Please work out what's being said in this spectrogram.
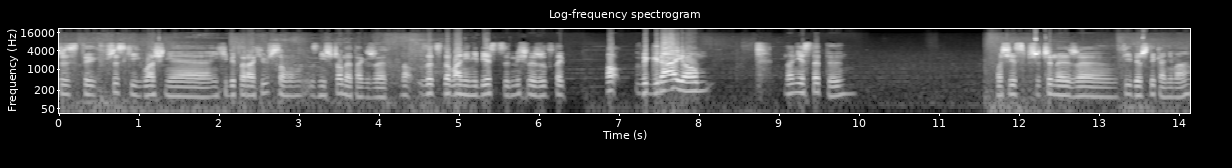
Że z tych wszystkich właśnie inhibitorach już są zniszczone, także no zdecydowanie niebiescy. Myślę, że tutaj no wygrają. No niestety. Właśnie z przyczyny, że Fidersztyka nie ma.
